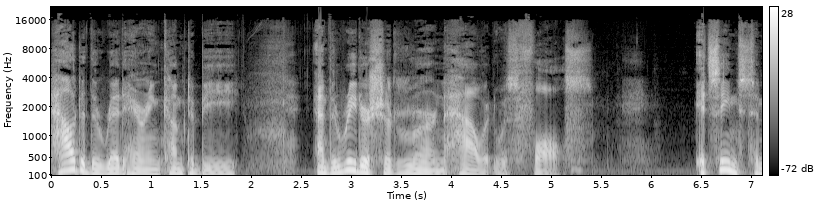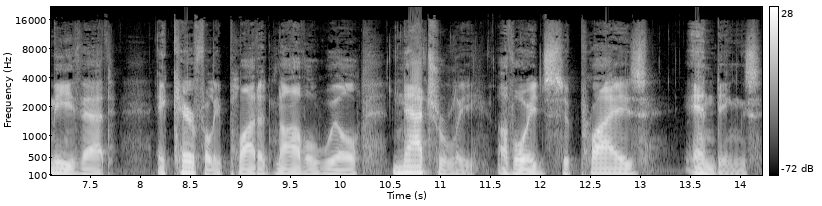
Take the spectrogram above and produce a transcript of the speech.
How did the red herring come to be? And the reader should learn how it was false. It seems to me that a carefully plotted novel will naturally avoid surprise endings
